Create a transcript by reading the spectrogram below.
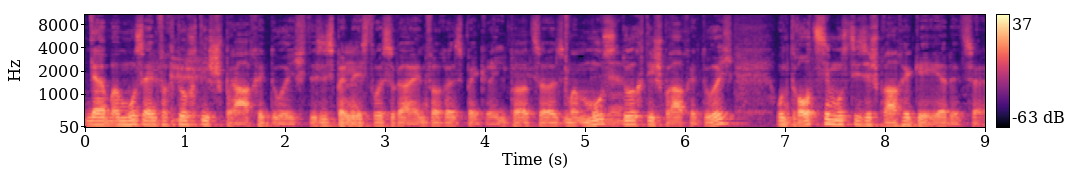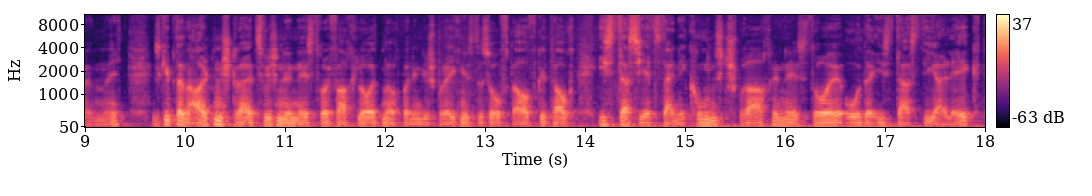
Ja, man muss einfach durch die Sprache durch. Das ist bei mhm. Nestro sogar einfacher als bei Grillparzer. Also man muss ja. durch die Sprache durch und trotzdem muss diese Sprache geerdet sein. Nicht? Es gibt einen alten Streit zwischen den Nestroy-Fachleuten, auch bei den Gesprächen ist das oft aufgetaucht. Ist das jetzt eine Kunstsprache, Nestroy, oder ist das Dialekt?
